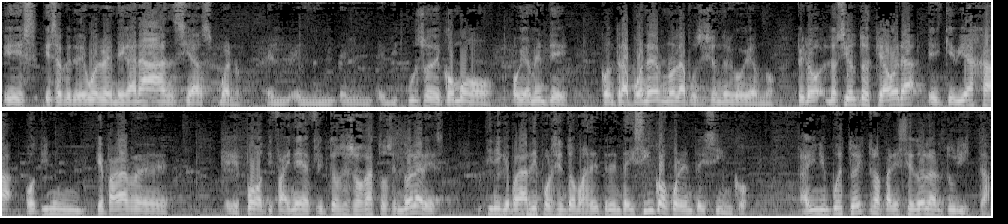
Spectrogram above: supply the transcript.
es eso que te devuelven de ganancias, bueno, el, el- el- el discurso de cómo, obviamente, contraponer ¿no? la posición del gobierno. Pero lo cierto es que ahora el que viaja o tiene un- que pagar eh, Spotify, Netflix, todos esos gastos en dólares, tiene que pagar 10% más, de 35 a 45. Hay un impuesto extra, aparece dólar turista.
